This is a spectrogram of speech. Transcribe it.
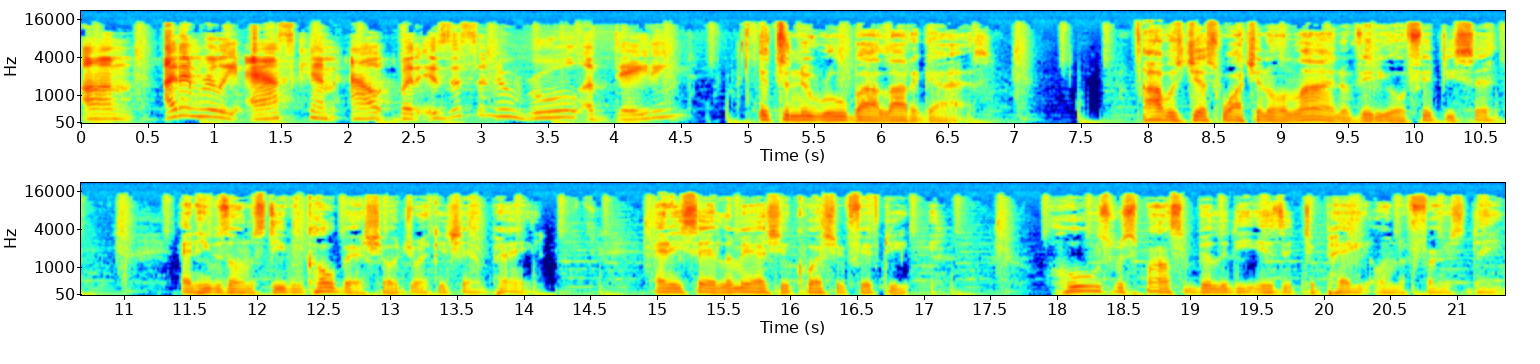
Um, I didn't really ask him out, but is this a new rule of dating? It's a new rule by a lot of guys. I was just watching online a video of 50 Cent, and he was on the Stephen Colbert show drinking champagne. And he said, Let me ask you a question, 50. Whose responsibility is it to pay on the first date?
